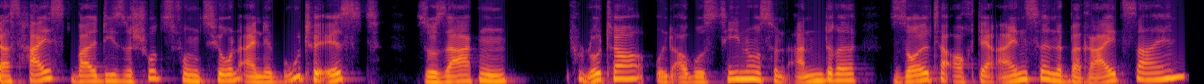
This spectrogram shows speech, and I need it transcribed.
Das heißt, weil diese Schutzfunktion eine gute ist, so sagen Luther und Augustinus und andere, sollte auch der Einzelne bereit sein,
